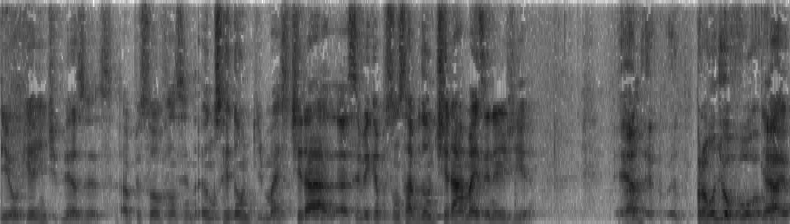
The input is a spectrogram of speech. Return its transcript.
E o que a gente vê às vezes? A pessoa falando assim, eu não sei de onde mais tirar. Você vê que a pessoa não sabe de onde tirar mais energia. É, para onde eu vou, É, Caio?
